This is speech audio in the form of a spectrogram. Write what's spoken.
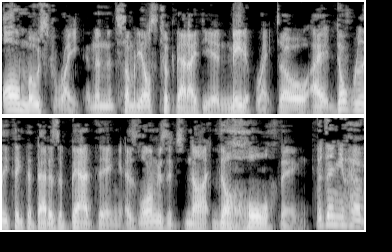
almost right. And then somebody else took that idea and made it right. So I don't really think that that is a bad thing as long as it's not the whole thing. But then you have,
